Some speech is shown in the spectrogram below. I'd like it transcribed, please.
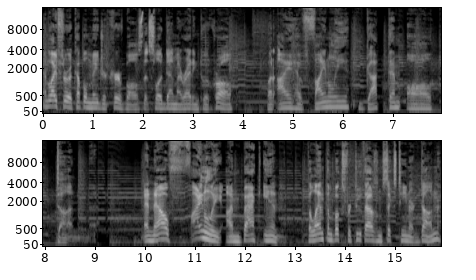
And life threw a couple major curveballs that slowed down my writing to a crawl, but I have finally got them all done. And now, finally, I'm back in. The Lantham books for 2016 are done.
